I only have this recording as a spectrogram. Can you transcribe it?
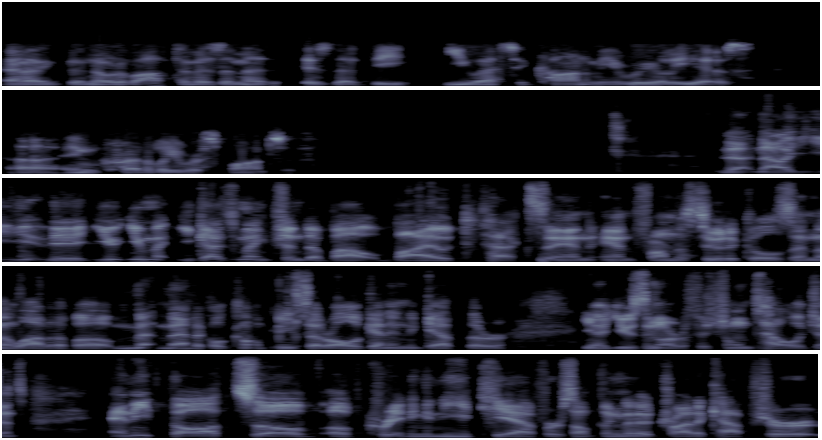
And I think the note of optimism is, is that the U.S. economy really is uh, incredibly responsive. Now, you, you, you, guys mentioned about biotechs and, and pharmaceuticals and a lot of uh, medical companies that are all getting together, you know, using artificial intelligence. Any thoughts of, of creating an ETF or something to try to capture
